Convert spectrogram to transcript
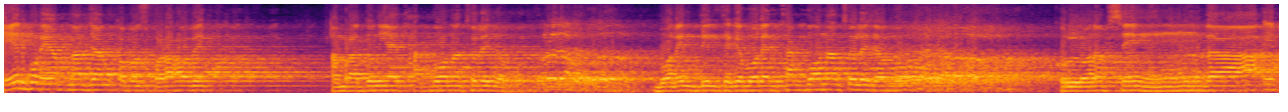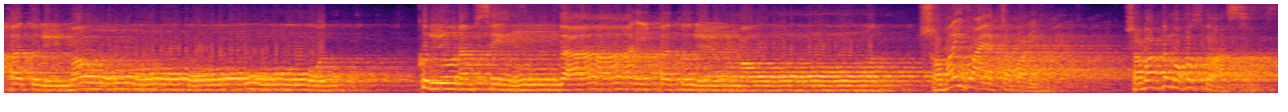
এরপরে আপনার যান কবজ করা হবে। আমরা দুনিয়ায় থাকব না, চলে যাব। বলেন, দিল থেকে বলেন, থাকব না, চলে যাব। সবাই তো আয়াতটা পারি। সবার তো মুখস্থ আছে।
